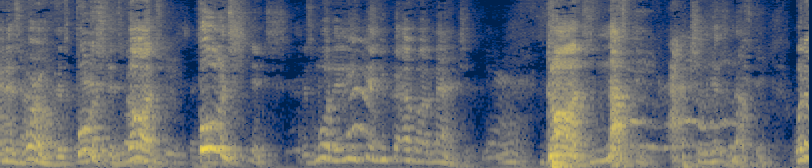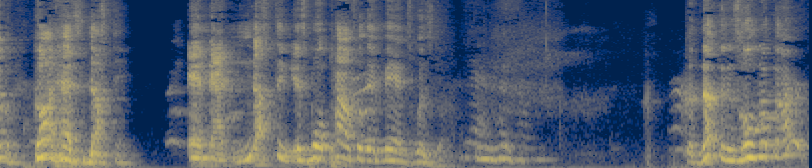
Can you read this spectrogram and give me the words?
in this world. His foolishness, God's foolishness is more than anything you could ever imagine. God's nothing, actually, has nothing. Whatever. God has nothing. And that nothing is more powerful than man's wisdom. Because nothing is holding up the earth.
